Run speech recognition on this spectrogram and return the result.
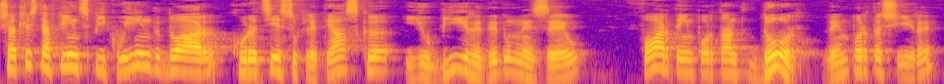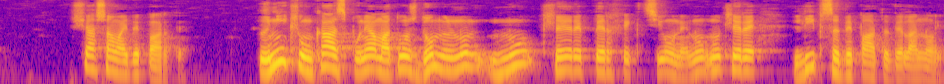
și acestea fiind spicuind doar curăție sufletească, iubire de Dumnezeu, foarte important, dor de împărtășire și așa mai departe. În niciun caz, spuneam atunci, Domnul nu, nu cere perfecțiune, nu, nu cere lipsă de pată de la noi.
